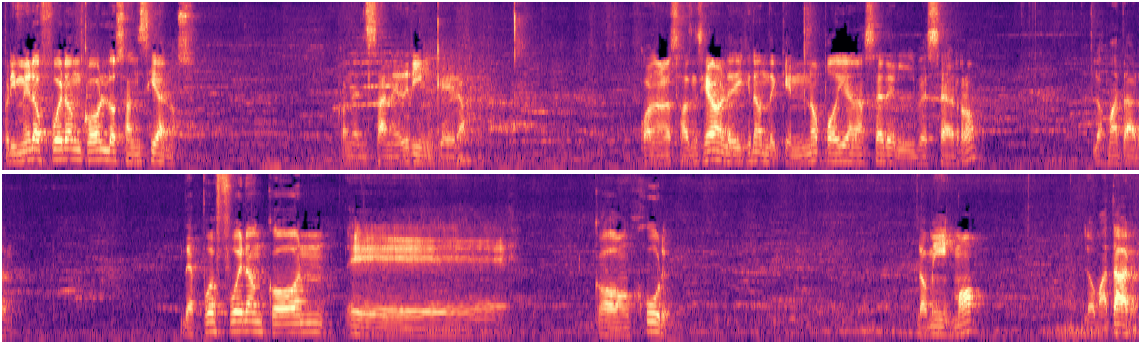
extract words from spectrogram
Primero fueron con los ancianos, con el Sanedrín que era. Cuando los ancianos le dijeron de que no podían hacer el becerro, los mataron. Después fueron con eh, con Hur. Lo mismo, lo mataron.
